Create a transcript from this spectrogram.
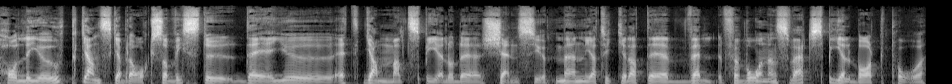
håller ju upp ganska bra också. Visst, du, det är ju ett gammalt spel och det känns ju. Men jag tycker att det är väldigt förvånansvärt spelbart på,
